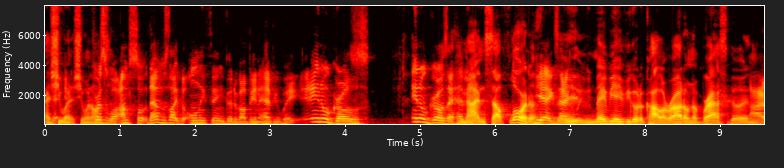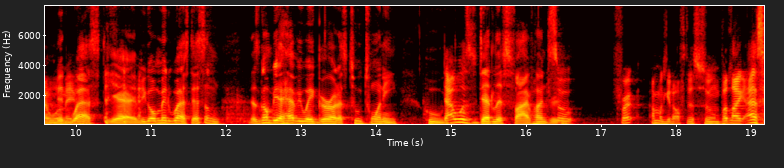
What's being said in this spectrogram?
and she went she went First on. of all, I'm so that was like the only thing good about being a heavyweight. Ain't no girls, ain't no girls at heavy. not in South Florida. Yeah, exactly. Maybe if you go to Colorado, Nebraska, and Iowa, maybe. Midwest. yeah, if you go Midwest, there's some. There's gonna be a heavyweight girl that's 220 who That was- deadlifts 500. So, I'm gonna get off this soon. But like as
